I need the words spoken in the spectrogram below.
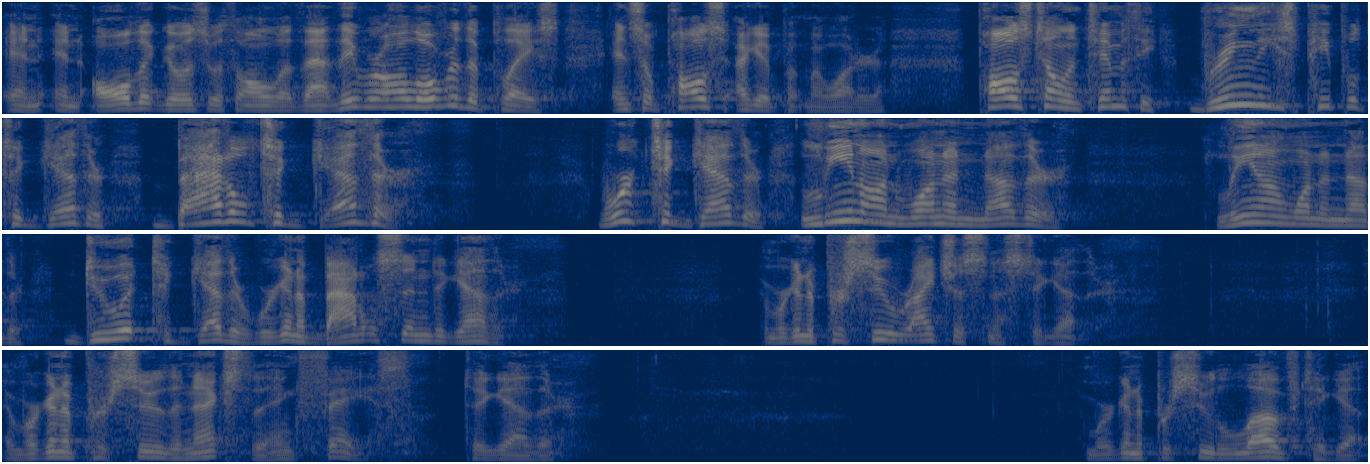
and, and all that goes with all of that. They were all over the place. And so Paul's, I got to put my water down. Paul's telling Timothy, bring these people together, battle together, work together, lean on one another. Lean on one another. Do it together. We're to battle sin together. And we're to pursue righteousness together. And we're going to pursue the next thing, faith, together. And we're going to pursue love together.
